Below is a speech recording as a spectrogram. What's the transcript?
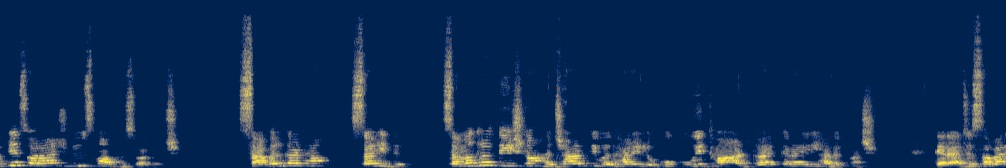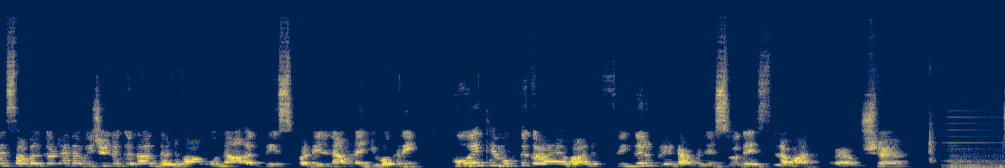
સત્ય સ્વરાજ ન્યૂઝમાં આપનું સ્વાગત છે. સાબરકાંઠા સહિત સમગ્ર દેશના હજારથી વધારે લોકો કુવેતમાં અટકાયત કરાયેલી હાલતમાં છે. ત્યારે આજે સવારે સાબરકાંઠાના વિજયનગરના દઢવાઓના અલ્પેશ પટેલ નામના યુવકને કુવેતથી મુક્ત કરાયા બાદ ફિંગરપ્રિન્ટ આપીને સ્વદેશ રવાના કરાયો છે.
